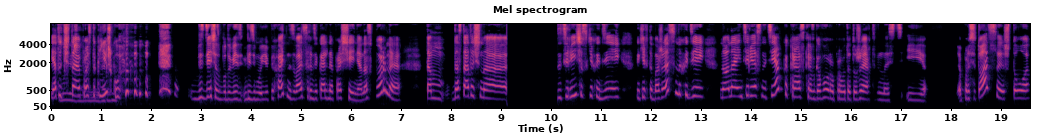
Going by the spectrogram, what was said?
Я тут Мы читаю просто книжку. Везде сейчас буду, ви- видимо, ее пихать. Называется «Радикальное прощение». Она спорная. Там достаточно эзотерических идей, каких-то божественных идей, но она интересна тем, как раз к разговору про вот эту жертвенность и э, про ситуации, что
